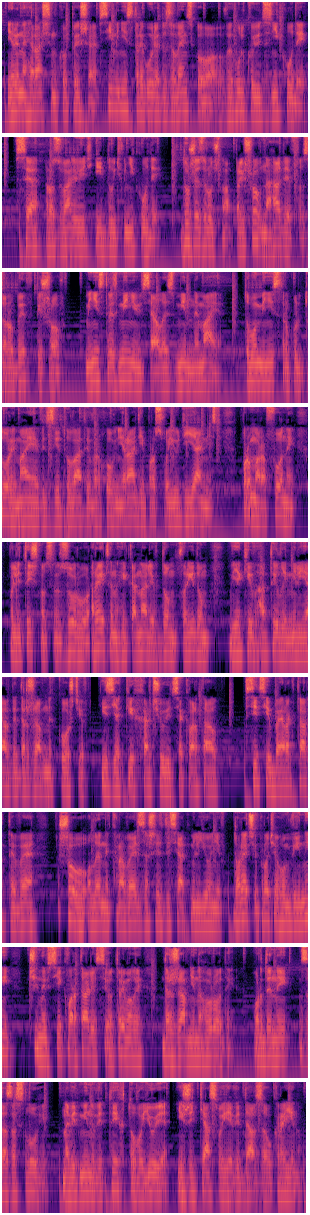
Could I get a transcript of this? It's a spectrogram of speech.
Ірина Геращенко пише: всі міністри уряду Зеленського вигулькують з нікуди, все розвалюють і йдуть в нікуди. Дуже зручно. Прийшов, нагадив, заробив, пішов. Міністри змінюються, але змін немає. Тому міністр культури має відзвітувати Верховній Раді про свою діяльність, про марафони, політичну цензуру, рейтинги каналів Дом Фрідом, в які вгатили мільярди державних коштів, із яких харчується квартал. Всі ці Байрактар ТВ, шоу Олени Кравець за 60 мільйонів. До речі, протягом війни чи не всі кварталівці отримали державні нагороди, ордени за заслуги, на відміну від тих, хто воює і життя своє віддав за Україну.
